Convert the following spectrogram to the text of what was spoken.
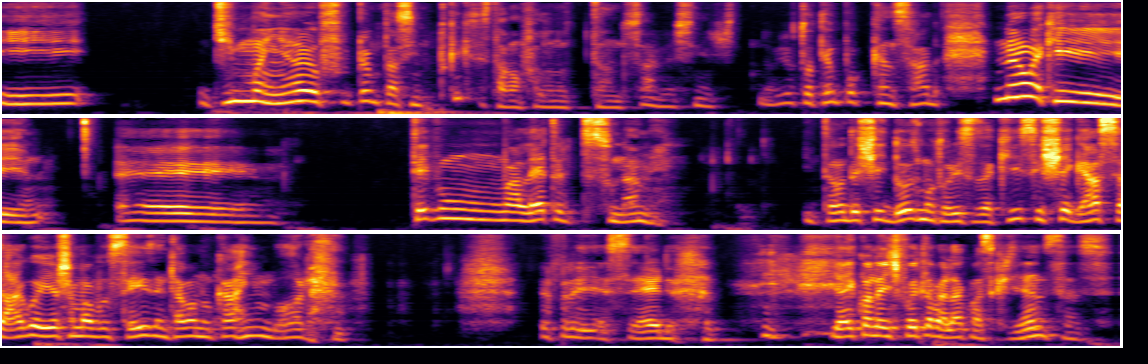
E de manhã eu fui perguntar assim, por que, que vocês estavam falando tanto, sabe? Assim, eu tô até um pouco cansado. Não, é que é, teve um alerta de tsunami. Então eu deixei dois motoristas aqui, se chegasse água eu ia chamar vocês, entrava no carro e ia embora. Eu falei, é sério? e aí quando a gente foi trabalhar com as crianças,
